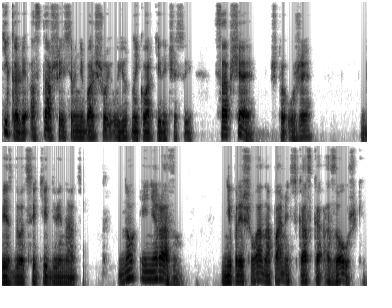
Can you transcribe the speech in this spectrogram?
Тикали оставшиеся в небольшой уютной квартире часы. сообщая, что уже без двадцати двенадцать. Но и ни разу не пришла на память сказка о Золушке,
